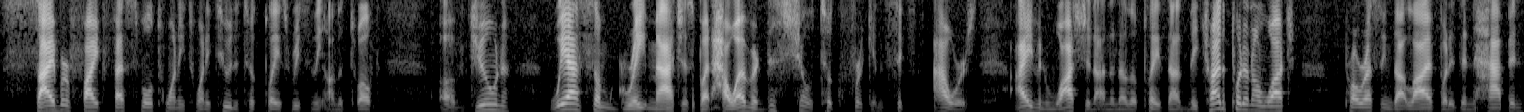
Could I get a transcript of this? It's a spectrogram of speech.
Cyber Fight Festival 2022 that took place recently on the 12th of June. We have some great matches, but however, this show took freaking six hours. I even watched it on another place. Now, they tried to put it on Watch Pro Wrestling Live, but it didn't happen.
